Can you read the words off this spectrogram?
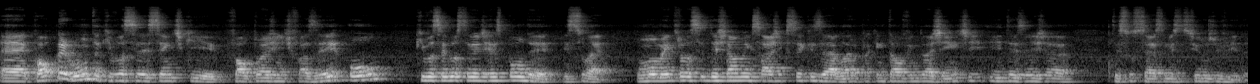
é, qual pergunta que você sente que faltou a gente fazer ou que você gostaria de responder? Isso é, um momento para você deixar uma mensagem que você quiser agora para quem está ouvindo a gente e deseja ter sucesso nesse estilo de vida.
